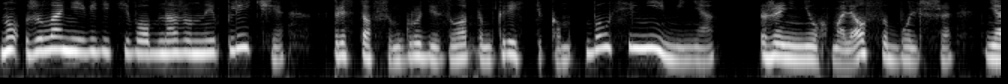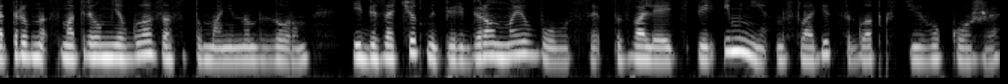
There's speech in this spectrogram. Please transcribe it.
но желание видеть его обнаженные плечи с приставшим к груди золотым крестиком было сильнее меня. Женя не ухмылялся больше, неотрывно смотрел мне в глаза затуманенным взором и безотчетно перебирал мои волосы, позволяя теперь и мне насладиться гладкостью его кожи.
